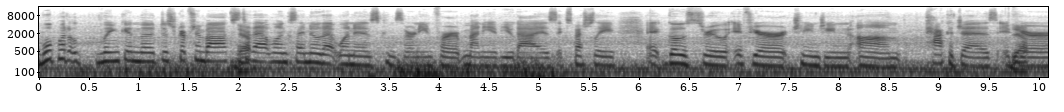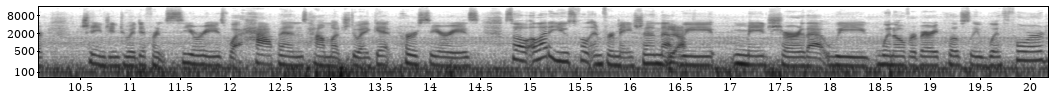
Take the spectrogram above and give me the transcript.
we'll put a link in the description box Yep. to that one because I know that one is concerning for many of you guys, especially it goes through if you're changing um, packages, if Yep. you're changing to a different series, what happens, how much do I get per series. So a lot of useful information that Yeah. we made sure that we went over very closely with Ford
